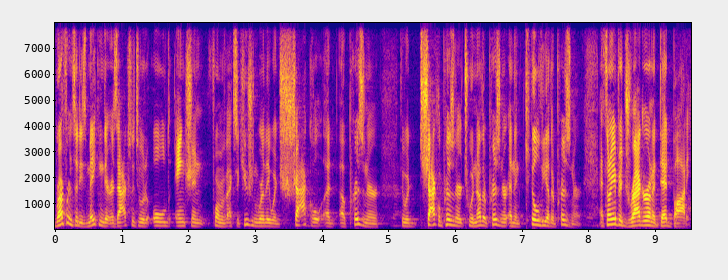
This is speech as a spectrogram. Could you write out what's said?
reference that he's making there is actually to an old ancient form of execution where they would shackle a, a prisoner, they would shackle a prisoner to another prisoner and then kill the other prisoner. And so you have to drag her on a dead body.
